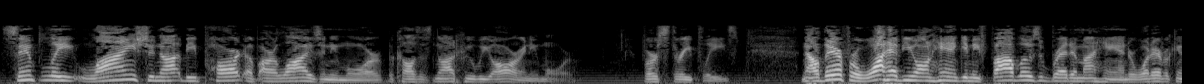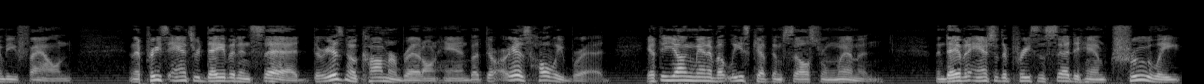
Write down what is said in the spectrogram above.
Simply, lying should not be part of our lives anymore because it's not who we are anymore. Verse 3, please. Now therefore, what have you on hand? Give me five loaves of bread in my hand, or whatever can be found. And the priest answered David and said, There is no common bread on hand, but there is holy bread. If the young men have at least kept themselves from women. Then David answered the priest and said to him, Truly,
